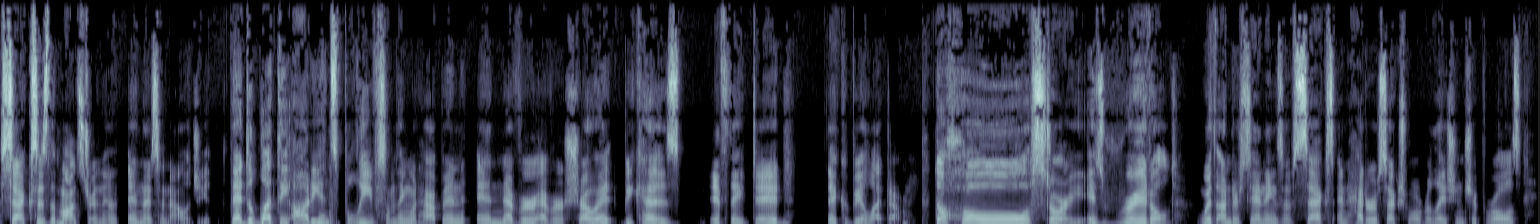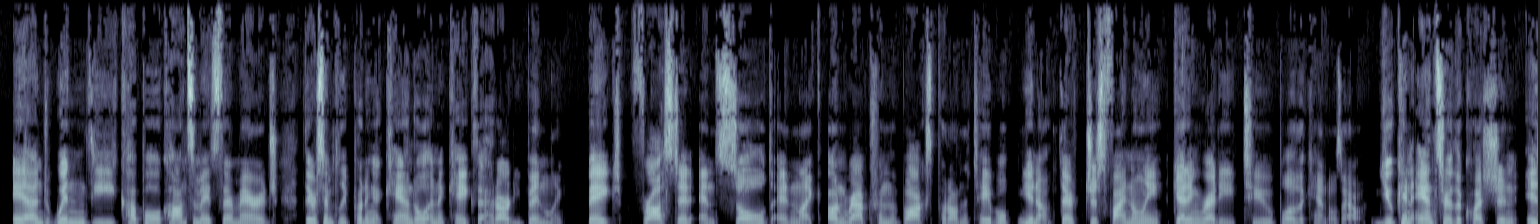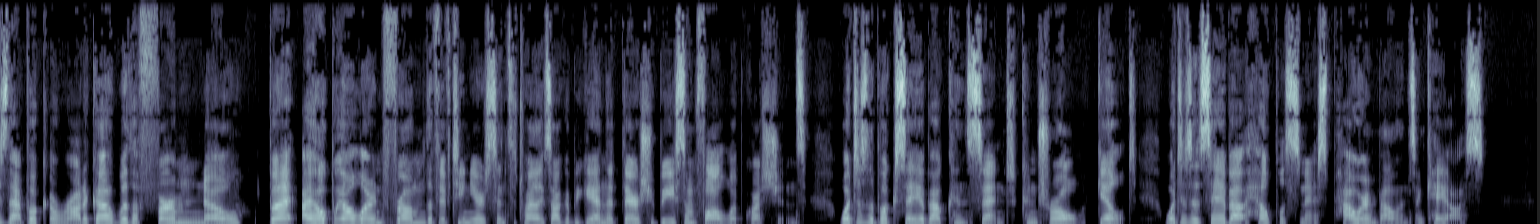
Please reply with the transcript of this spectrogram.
Sex is the monster in, the, in this analogy. They had to let the audience believe something would happen and never ever show it because if they did, it could be a letdown. The whole story is riddled with understandings of sex and heterosexual relationship roles. And when the couple consummates their marriage, they're simply putting a candle in a cake that had already been like baked, frosted, and sold and like unwrapped from the box, put on the table. You know, they're just finally getting ready to blow the candles out. You can answer the question, is that book erotica with a firm no? But I hope we all learned from the 15 years since the Twilight Saga began that there should be some follow up questions. What does the book say about consent, control, guilt? What does it say about helplessness, power imbalance, and chaos?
